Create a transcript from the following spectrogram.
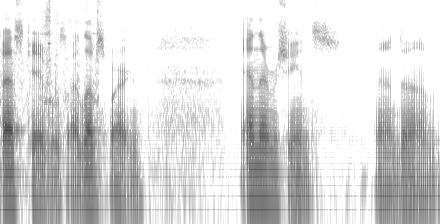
best cables. I love Spartan, and their machines, and um,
